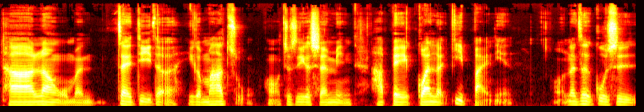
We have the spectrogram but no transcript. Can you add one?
它让我们在地的一个妈祖哦，就是一个神明，他被关了一百年哦。那这个故事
